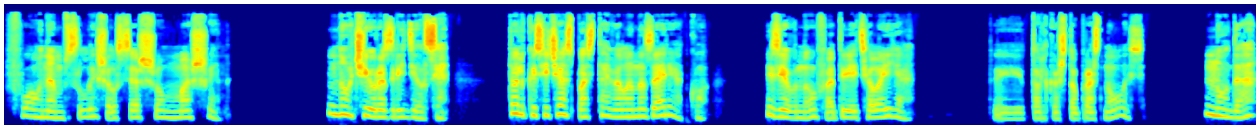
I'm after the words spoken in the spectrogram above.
Фоном слышался шум машин. Ночью разрядился. Только сейчас поставила на зарядку. Зевнув, ответила я. Ты только что проснулась? Ну да.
